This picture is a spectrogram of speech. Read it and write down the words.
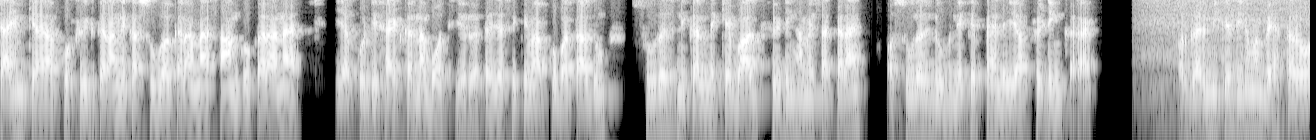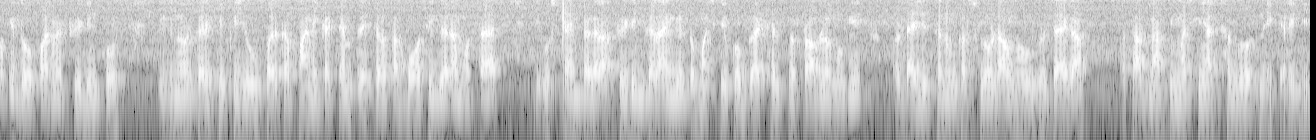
टाइम क्या है आपको फ़ीड कराने का, सुबह कराना है, शाम को कराना है, ये आपको डिसाइड करना बहुत ही ज़रूरत है। जैसे कि मैं आपको बता दूँ, सूरज निकलने के बाद फीडिंग हमेशा कराएँ और सूरज डूबने के पहले ही आप फीडिंग कराएँ। और गर्मी के दिनों में बेहतर होगा कि दोपहर में फीडिंग को इग्नोर करें, क्योंकि जो ऊपर का पानी का टेम्परेचर होता है, बहुत ही गर्म होता है। उस टाइम पे अगर आप फीडिंग कराएँगे तो मछली को गट हेल्थ में प्रॉब्लम होगी और डाइजेशन उनका स्लो डाउन हो जाएगा और साथ में आपकी मछलियाँ अच्छा ग्रोथ नहीं करेंगी।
